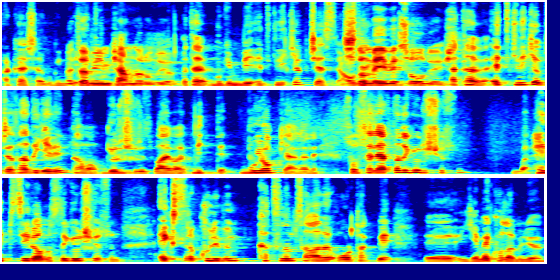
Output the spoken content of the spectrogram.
arkadaşlar bugün E tabii imkanlar oluyor. Ha, tabii bugün bir etkinlik yapacağız. Ya İşte- o da meyvesi oluyor işte. Ha tabii etkinlik yapacağız. Hadi gelin tamam görüşürüz bay bay bitti. Bu yok yani. Hani sosyal hayatta da görüşüyorsun. Hepsiyle olmasa da görüşüyorsun. Ekstra kulübün katılım sağladığı ortak bir e, yemek olabiliyor,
